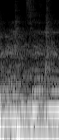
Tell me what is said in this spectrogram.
granted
